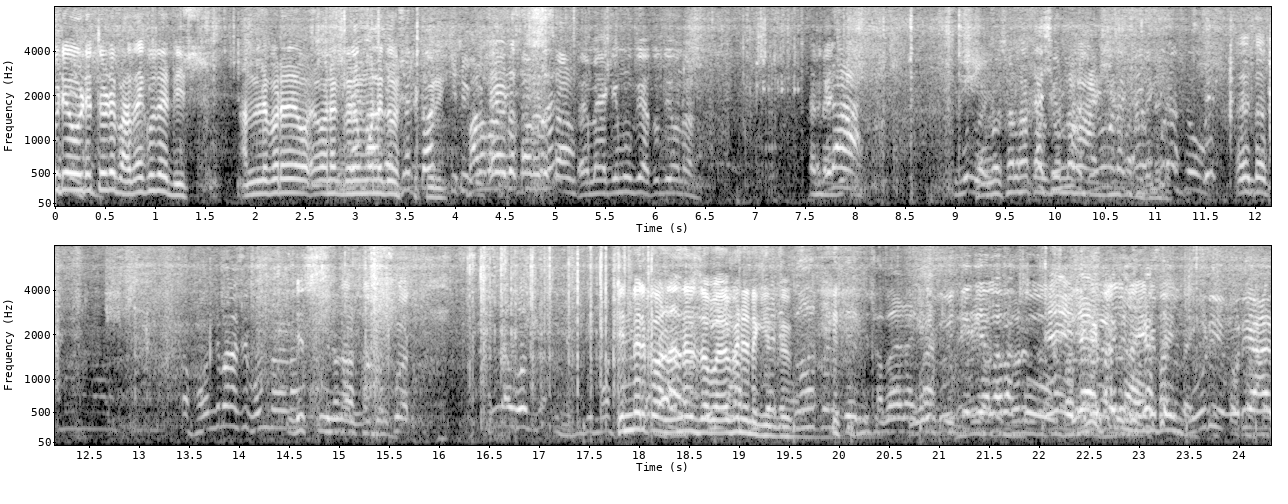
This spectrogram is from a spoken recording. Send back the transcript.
ওটা ওটা তো ওটা বাজাই কোথায় দিস। আনলে পরে অনেক ধরে মনে দোষ করি। বিসমিল্লাহ। তিনবার কর না মুড়ি মুড়ি আর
